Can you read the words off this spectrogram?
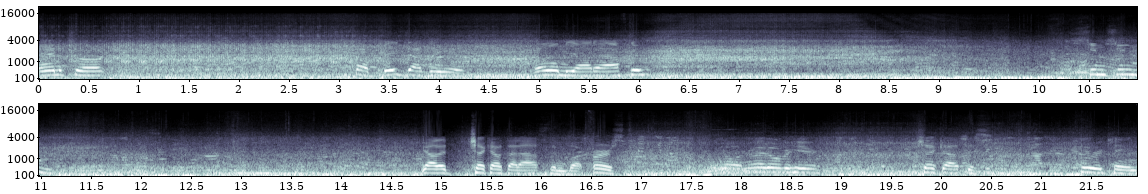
And a truck. how big that thing is. Little Miata after. Sim Sim. Gotta check out that Aston, but first, we're going right over here. Check out this Hurricane.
